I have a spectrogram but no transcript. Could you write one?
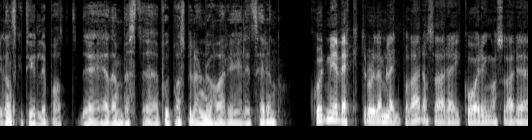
Er ganske tydelig på at det er den beste fotballspilleren du har i Eliteserien. Hvor mye vekt tror du de legger på der? Altså Er det kåring, og så er det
